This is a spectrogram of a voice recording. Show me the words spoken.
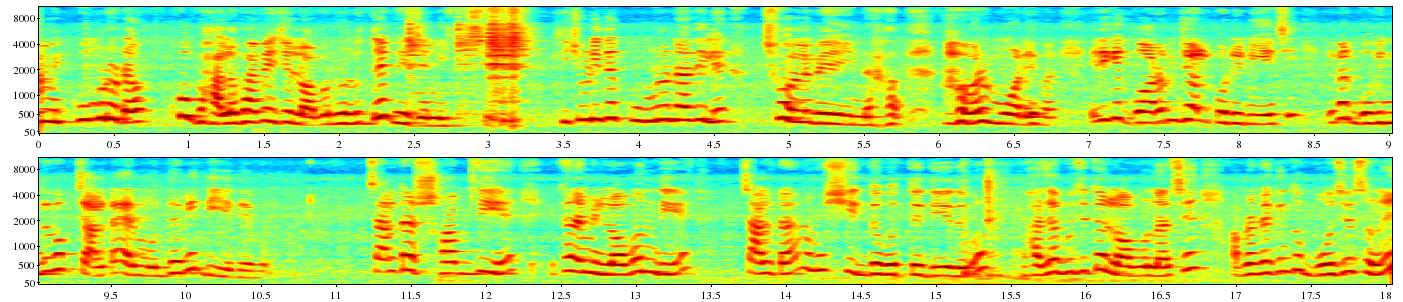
আমি কুমড়োটাও খুব ভালোভাবে যে লবণ, হলুদ দিয়ে ভেজে নিচ্ছি। খিচুড়িতে কুমড়ো না দিলে চলবেই না, আমার মনে হয়। এদিকে গরম জল করে নিয়েছি, এবার গোবিন্দভোগ চালটা এর মধ্যে আমি দিয়ে দেব। চালটা সব দিয়ে এখানে আমি লবণ দিয়ে চালটা আমি সিদ্ধ করতে দিয়ে দেবো। ভাজাভুজিতে লবণ আছে, আপনারা কিন্তু বোঝে শুনে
